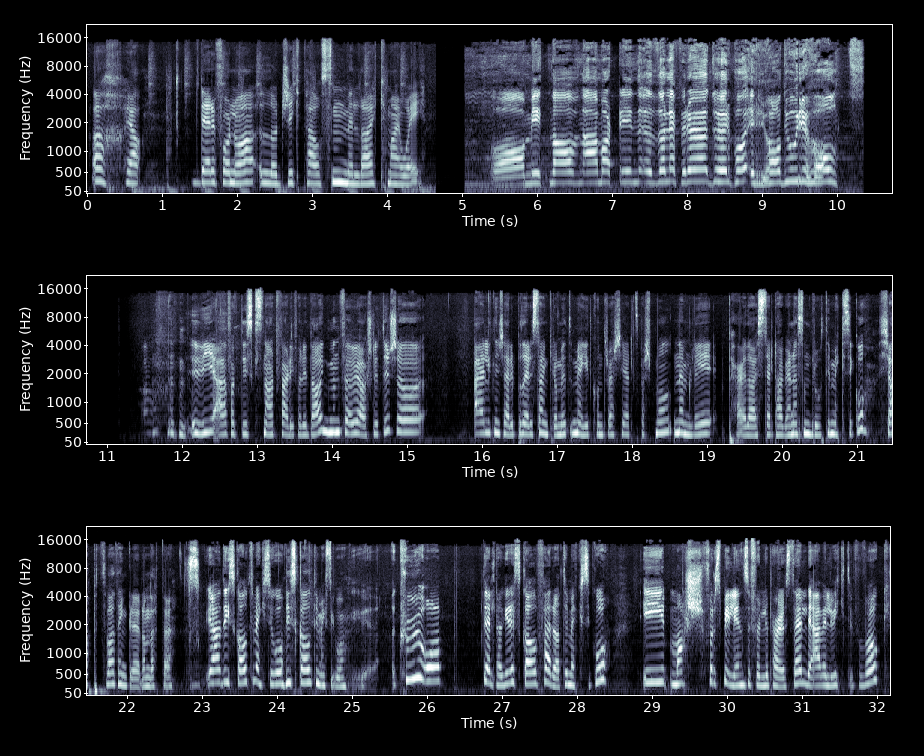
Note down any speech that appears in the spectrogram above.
Åh, ja. Dere får nå Logic 1000 med Like My Way. Og mitt navn er Martin The Lepperød. Du hører på Radio Revolt. Vi er faktisk snart ferdig for i dag, men før vi avslutter, så er jeg litt nysgjerrig på deres tanker om et meget kontroversielt spørsmål, nemlig Paradise-deltakerne som dro til Mexico. Kjapt, hva tenker dere om dette? Ja, de skal til Mexico. De skal til Mexico. Crew og deltakere skal ferda til Mexico i mars for å spille inn selvfølgelig Paradise Tale. Det er veldig viktig for folk.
